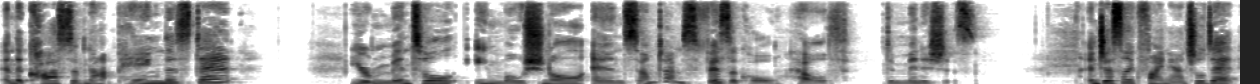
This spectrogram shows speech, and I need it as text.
And the cost of not paying this debt, your mental, emotional, and sometimes physical health diminishes. And just like financial debt,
